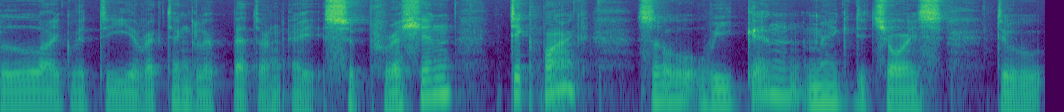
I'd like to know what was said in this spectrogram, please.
like with the rectangular pattern, a suppression tick mark. So we can make the choice to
